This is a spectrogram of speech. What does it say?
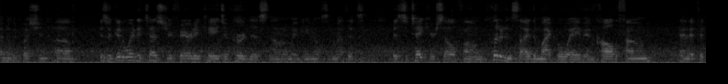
Another question, um, is a good way to test your Faraday cage, I've heard this, I don't know, maybe you know some methods, is to take your cell phone, put it inside the microwave and call the phone, and if it,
